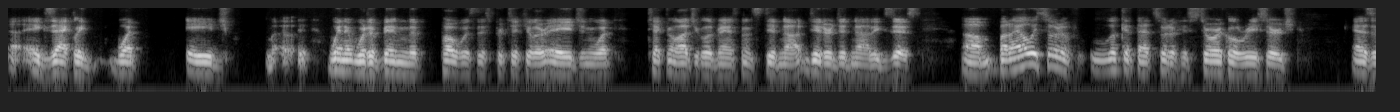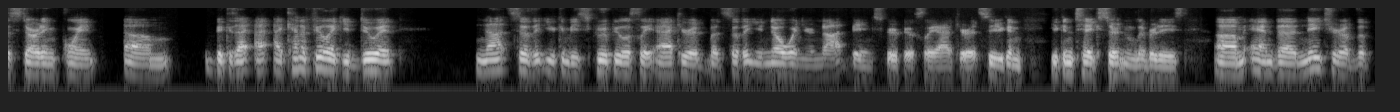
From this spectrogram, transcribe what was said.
uh, exactly what age, uh, when it would have been that Poe was this particular age, and what technological advancements did not did or did not exist. Um, but I always sort of look at that sort of historical research as a starting point um, because I, I, I kind of feel like you do it not so that you can be scrupulously accurate, but so that you know when you're not being scrupulously accurate, so you can you can take certain liberties. Um, and the nature of the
